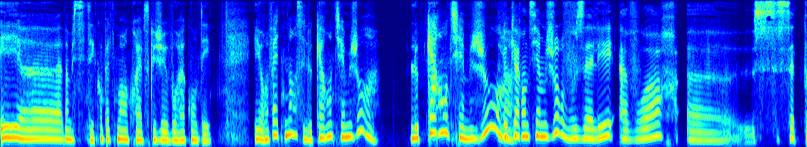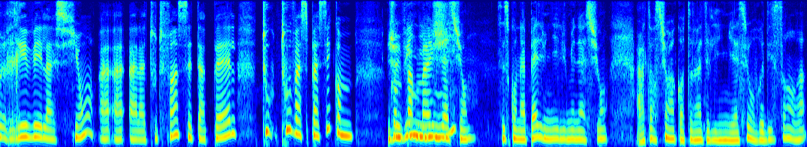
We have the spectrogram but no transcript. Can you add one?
Et euh, non mais c'était complètement incroyable ce que je vais vous raconter. Et en fait non, c'est le 40e jour. Le 40e jour Le 40e jour, vous allez avoir euh, cette révélation à, la toute fin, cet appel. Tout, tout va se passer comme, Je par magie. C'est ce qu'on appelle une illumination. attention, hein, quand on a de l'illumination, on redescend. Hein.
